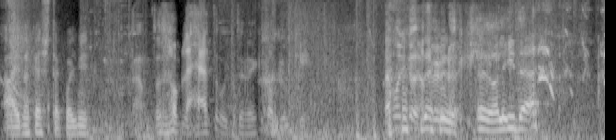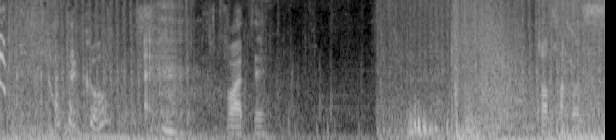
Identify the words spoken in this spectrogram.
ágynak estek, vagy mi? Nem tudom, lehet, úgy tűnik, dobjuk ki. De mondjuk De ő, ő a líder. Hát akkor... Parti. Csatlakozz.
